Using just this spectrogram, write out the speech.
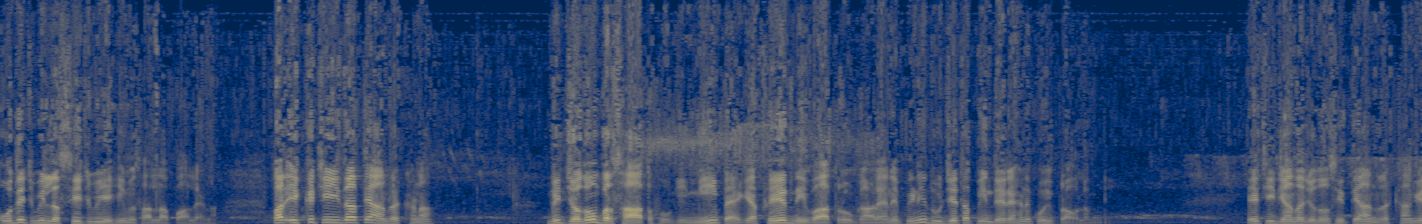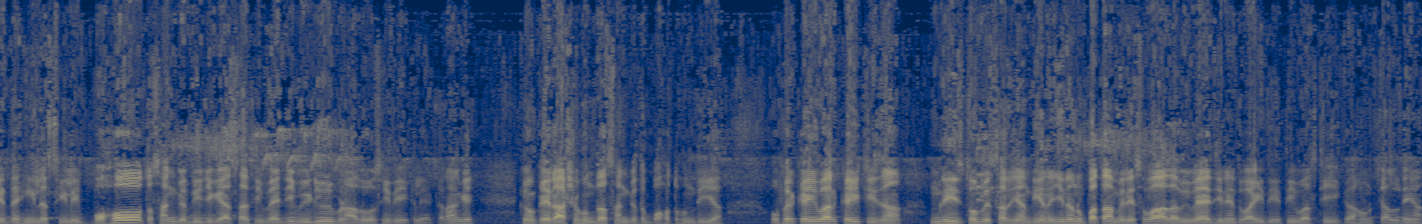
ਉਹਦੇ 'ਚ ਵੀ ਲੱਸੀ 'ਚ ਵੀ ਇਹੀ ਮਸਾਲਾ ਪਾ ਲੈਣਾ। ਪਰ ਇੱਕ ਚੀਜ਼ ਦਾ ਧਿਆਨ ਰੱਖਣਾ ਵੀ ਜਦੋਂ ਬਰਸਾਤ ਹੋ ਗਈ, ਮੀਂਹ ਪੈ ਗਿਆ, ਫੇਰ ਨਹੀਂ ਬਾਤ ਰੋਗਾਂ ਵਾਲਿਆਂ ਨੇ ਪੀਣੀ, ਦੂਜੇ ਤਾਂ ਪੀਂਦੇ ਰਹਿਣ, ਕੋਈ ਪ੍ਰੋਬਲਮ ਨਹੀਂ। ਇਹ ਚੀਜ਼ਾਂ ਦਾ ਜਦੋਂ ਅਸੀਂ ਧਿਆਨ ਰੱਖਾਂਗੇ, ਦਹੀਂ ਲੱਸੀ ਲਈ ਬਹੁਤ ਸੰਗਤ ਦੀ ਜਿਗਿਆਸਾ ਸੀ, ਵੈਜੀ ਵੀਡੀਓ ਹੀ ਬਣਾ ਦਿਓ, ਅਸੀਂ ਦੇਖ ਲਿਆ ਕਰਾਂਗੇ। ਕਿਉਂਕਿ ਰਸ਼ ਹੁੰਦਾ, ਸੰਗਤ ਬਹੁਤ ਹੁੰਦੀ ਆ। ਉਹ ਫਿਰ ਕਈ ਵਾਰ ਕਈ ਚੀਜ਼ਾਂ ਮਰੀਜ਼ ਤੋਂ ਵਿਸਰ ਜਾਂਦੀਆਂ ਨੇ, ਜਿਨ੍ਹਾਂ ਨੂੰ ਪਤਾ ਮੇਰੇ ਸੁਭਾਅ ਦਾ ਵੀ ਵੈਦ ਜੀ ਨੇ ਦਵਾਈ ਦੇਤੀ, ਬਸ ਠੀਕ ਆ, ਹੁਣ ਚੱਲਦੇ ਆ।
